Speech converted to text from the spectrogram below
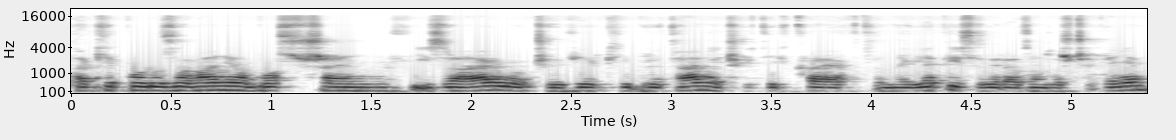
Takie poluzowanie obostrzeń w Izraelu czy w Wielkiej Brytanii, czyli tych krajach, które najlepiej sobie radzą ze szczepieniem,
